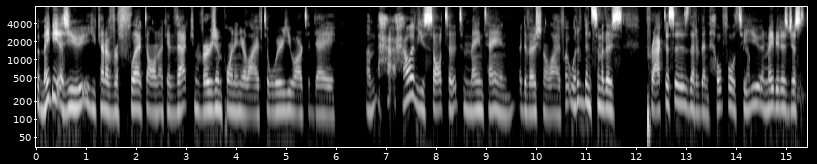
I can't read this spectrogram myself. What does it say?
but maybe as you you kind of reflect on okay that conversion point in your life to where you are today, um, how, how have you sought to to maintain a devotional life? What would have been some of those practices that have been helpful to yeah. you and maybe it is just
